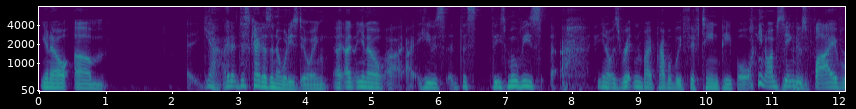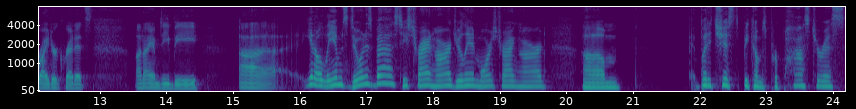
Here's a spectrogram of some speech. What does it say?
You know, um, uh, yeah, I, this guy doesn't know what he's doing. I, I you know, I, I, he was this these movies. Uh, you know, is written by probably fifteen people. You know, I'm seeing there's five writer credits on IMDb. Uh, you know, Liam's doing his best. He's trying hard. Julianne Moore's trying hard. Um, but it just becomes preposterous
